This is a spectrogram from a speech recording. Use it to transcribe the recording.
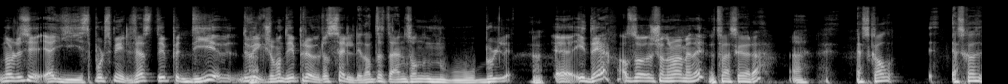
når du sier jeg gis bort smilefjes, de, de, det virker som om de prøver å selge inn at dette er en sånn nobel eh, idé. Altså, skjønner du hva jeg mener? Vet du hva jeg skal gjøre? Jeg skal, jeg skal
